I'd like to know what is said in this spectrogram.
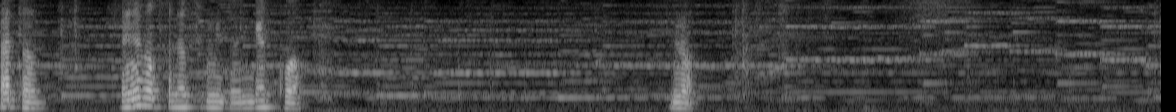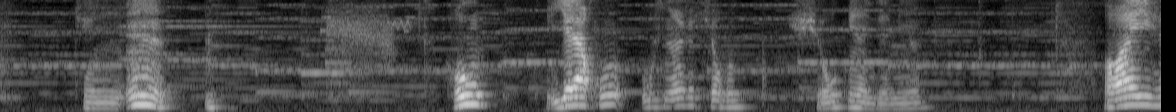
Attends. Je viens rentrer dans cette maison. Il y a quoi? Non. Roux. Il y a la roue, ou sinon je suis roux. Je suis roux bien les amis. Ouais,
